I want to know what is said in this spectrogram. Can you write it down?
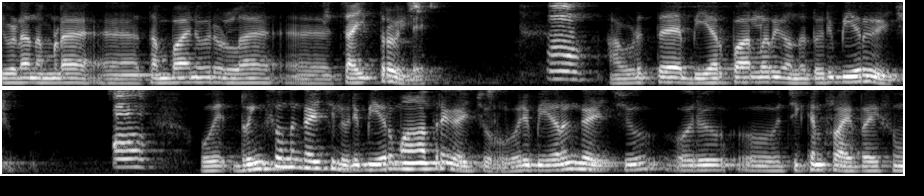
ഇവിടെ നമ്മുടെ തമ്പാനൂരുള്ള ചൈത്രമില്ലേ? അവിടുത്തെ ബിയർ പാർലറിൽ വന്നിട്ട് ഒരു ബിയർ കഴിച്ചു. ഡ്രിങ്ക്സ് ഒന്നും കഴിച്ചില്ല. ഒരു ബിയർ മാത്രമേ കഴിച്ചുള്ളൂ. ഒരു ബിയറും കഴിച്ചു. ഒരു ചിക്കൻ ഫ്രൈഡ് റൈസും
